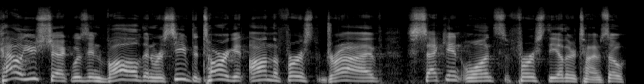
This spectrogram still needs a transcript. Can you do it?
Kyle Juszczyk was involved and received a target on the first drive, second once, first the other time. So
